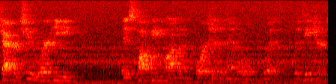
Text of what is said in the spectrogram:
chapter 2 where he is talking on the porch of the temple with the teachers.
